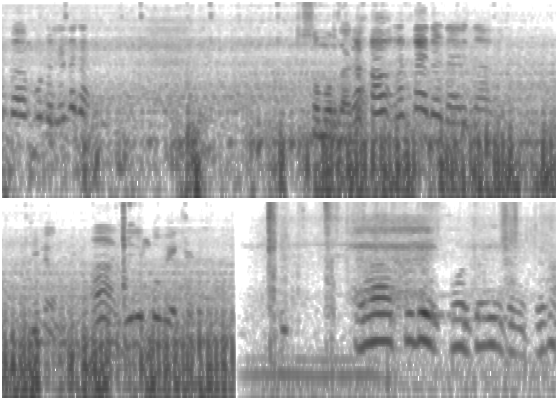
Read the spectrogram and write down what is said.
एक केडीना का समोर जागा रस्ता रस्ता आहे तो डायरेक्ट ठीक आहे ना हा गेली खूप एक तुझे फोन करून ते ना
